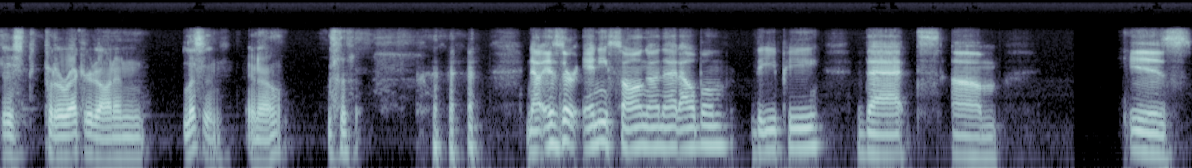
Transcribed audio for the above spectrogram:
Just put a record on and listen. You know. Now, is there any song on that album, the EP, that um, is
